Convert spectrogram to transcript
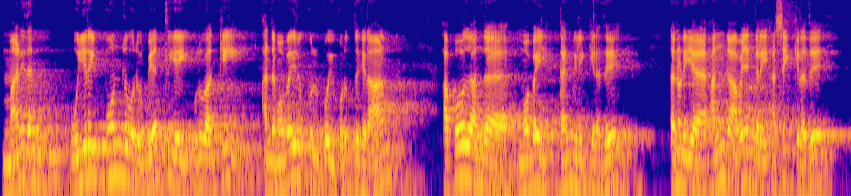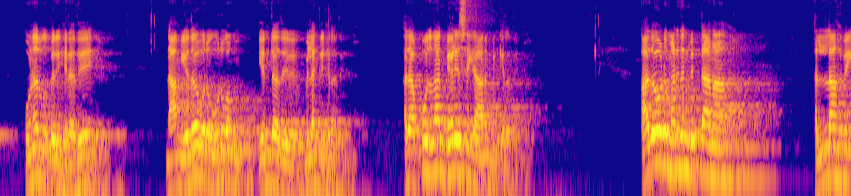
மனிதன் உயிரை போன்று ஒரு பேட்டரியை உருவாக்கி அந்த மொபைலுக்குள் போய் பொருத்துகிறான். அப்போது அந்த மொபைல் தன்விழிக்கிறது தன்னுடைய அங்க அவயங்களை அசைக்கிறது. உணர்வு பெறுகிறது. நாம் ஏதோ ஒரு உருவம் என்று அது விளங்குகிறது. அது அப்போதுதான் வேலை செய்ய ஆரம்பிக்கிறது. அதோடு மனிதன் விட்டானா? அல்லாஹவை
